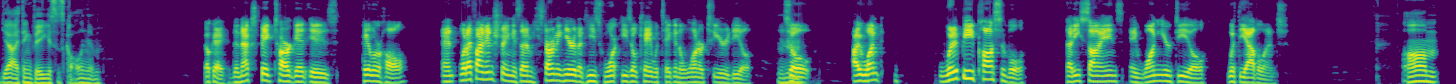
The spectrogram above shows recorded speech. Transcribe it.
yeah, I think Vegas is calling him. Okay, the next big target is Taylor Hall, and what I find interesting is that I'm starting to hear that he's he's okay with taking a one or two year deal. Mm-hmm. So I want, would it be possible that he signs a one year deal with the Avalanche? Um,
